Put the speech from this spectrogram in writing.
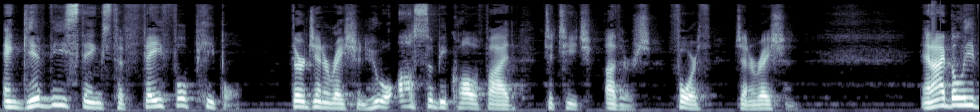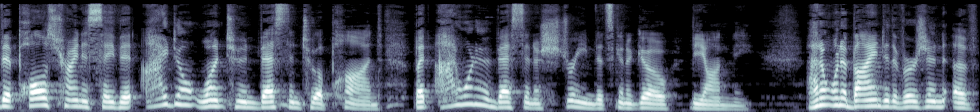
and give these things to faithful people, third generation, who will also be qualified to teach others, fourth generation. And I believe that Paul's trying to say that I don't want to invest into a pond, but I want to invest in a stream that's going to go beyond me. I don't want to buy into the version of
